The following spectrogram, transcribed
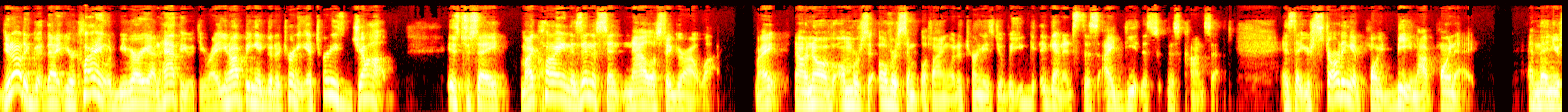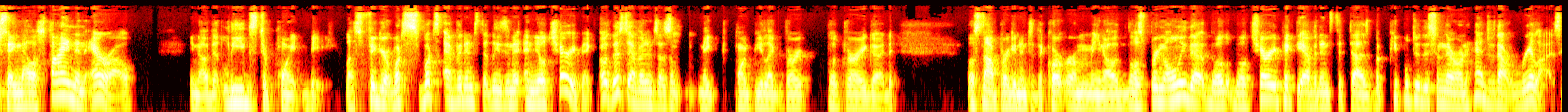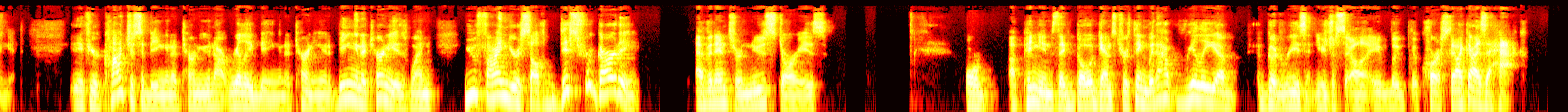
You're not a good that your client would be very unhappy with you, right? You're not being a good attorney. Attorney's job is to say, my client is innocent. Now let's figure out why right? Now i know i'm almost oversimplifying what attorneys do but you, again it's this idea this this concept is that you're starting at point b not point a and then you're saying now let's find an arrow you know that leads to point b. Let's figure out what's what's evidence that leads in it? And you'll cherry pick oh this evidence doesn't make point b like very look very good. Let's not bring it into the courtroom you know let's bring only that we'll, we'll cherry pick the evidence that does but people do this in their own heads without realizing it if you're conscious of being an attorney, you're not really being an attorney. And being an attorney is when you find yourself disregarding evidence or news stories or opinions that go against your thing without really a, good reason. You just say, oh, of course, that guy's a hack.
